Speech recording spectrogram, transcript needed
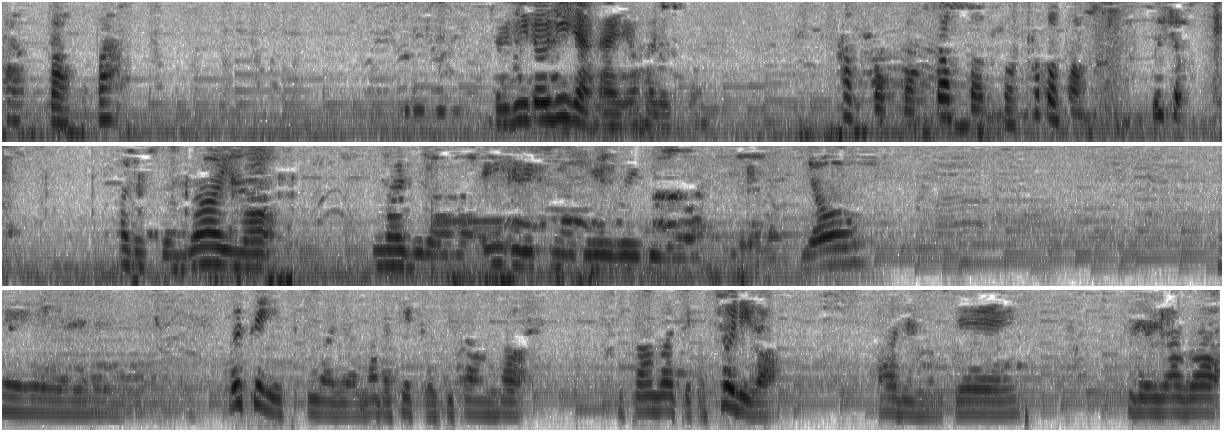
パッパッパ。ロリロリじゃないよ、はるくん。パッパッパッパッパッパッパッパッパよいしょ。はるくんが今、イマジラーのエングリッシュの DVD を見てますよ。えー、保育園に着くまではまだ結構時間が、時間がっていうか距離があるので、車が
